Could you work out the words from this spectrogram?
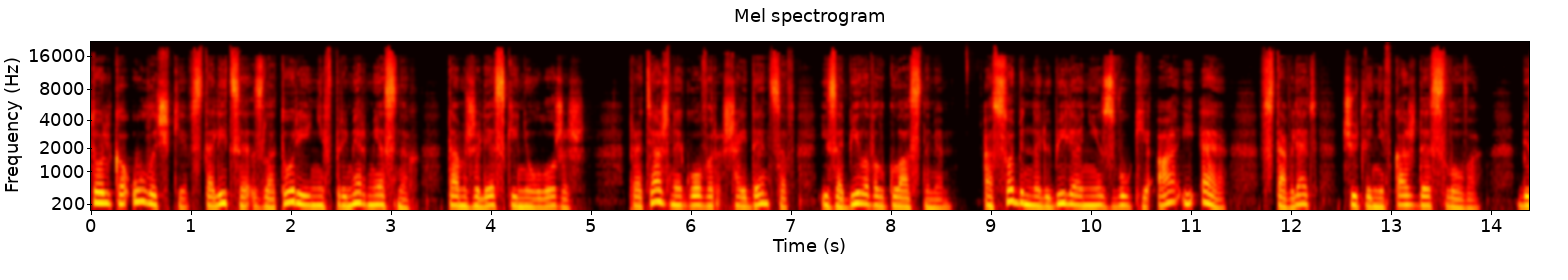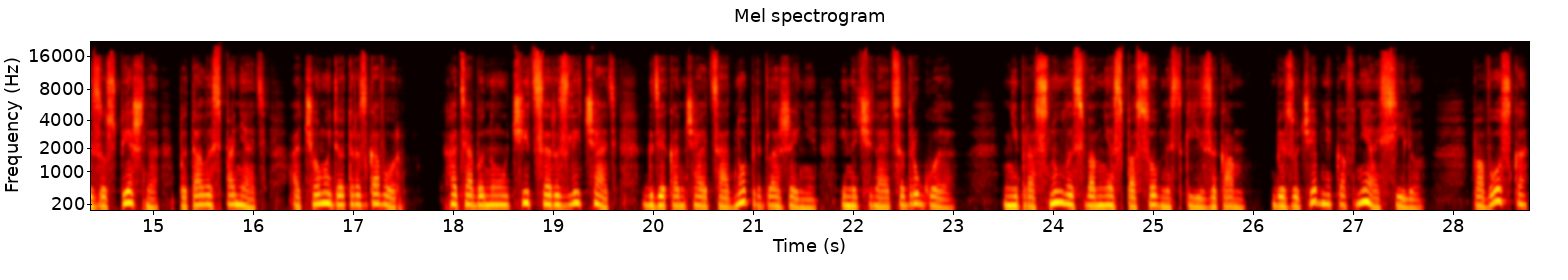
Только улочки в столице Златории не в пример местных, там железки не уложишь. Протяжный говор шайденцев изобиловал гласными. Особенно любили они звуки «а» и «э», вставлять чуть ли не в каждое слово. Безуспешно пыталась понять, о чем идет разговор — Хотя бы научиться различать, где кончается одно предложение и начинается другое. Не проснулась во мне способность к языкам. Без учебников не осилю. Повозка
